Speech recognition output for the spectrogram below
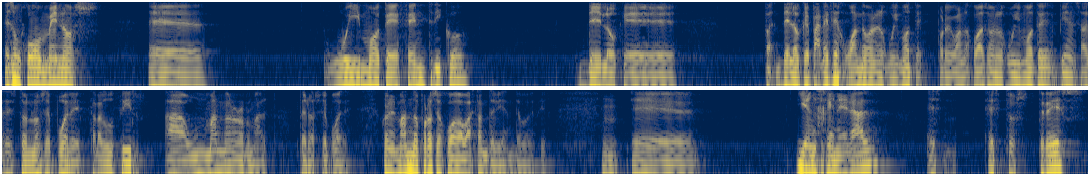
es un juego menos eh, Wiimote céntrico de lo que de lo que parece jugando con el Wiimote, porque cuando juegas con el Wiimote piensas esto no se puede traducir a un mando normal, pero se puede. Con el mando Pro se juega bastante bien, debo decir. Eh, y en general, es- estos tres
